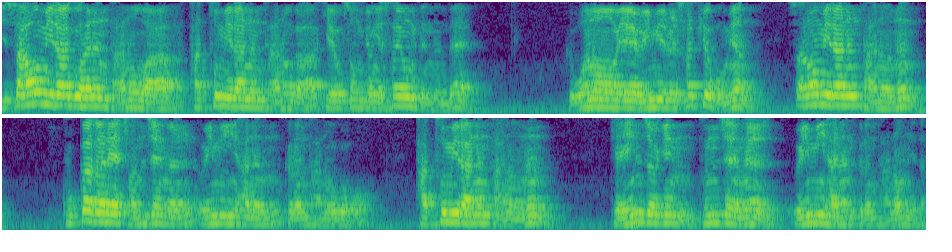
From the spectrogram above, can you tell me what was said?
이 싸움이라고 하는 단어와 다툼이라는 단어가 개혁 성경에 사용됐는데 그 원어의 의미를 살펴보면 싸움이라는 단어는 국가 간의 전쟁을 의미하는 그런 단어고 다툼이라는 단어는 개인적인 분쟁을 의미하는 그런 단어입니다.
